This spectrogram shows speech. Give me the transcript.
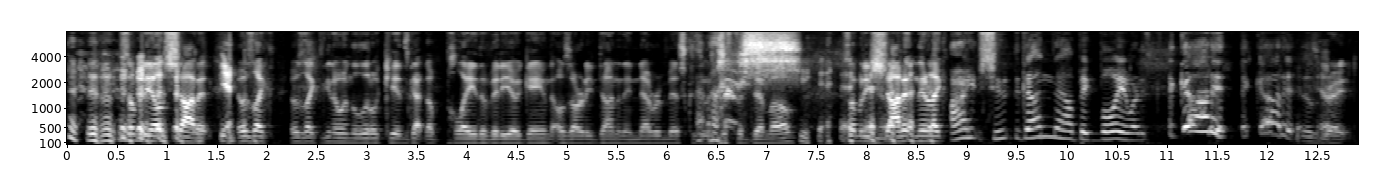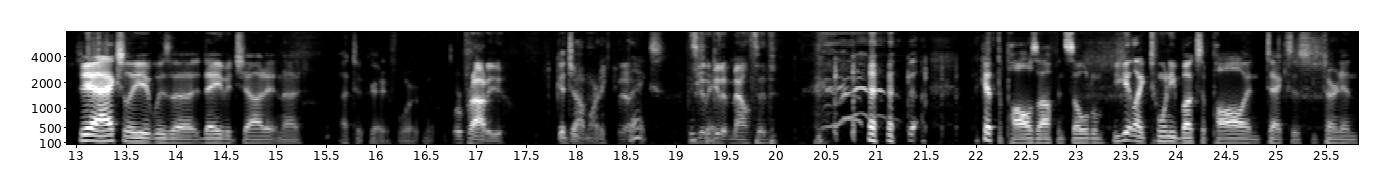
Somebody else shot it. Yeah. It was like it was like you know when the little kids got to play the video game that was already done and they never missed because it was just a demo. Somebody shot it and they're like, "All right, shoot the gun now, big boy." And we're like, "I got it, I got it." It was great. Yeah, actually, it was uh, David shot it, and I I took credit for it. But We're proud of you. Good job, Marty. Yeah. Thanks. He's gonna get it mounted. I cut the paws off and sold them. You get like 20 bucks a paw in Texas. You turn in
